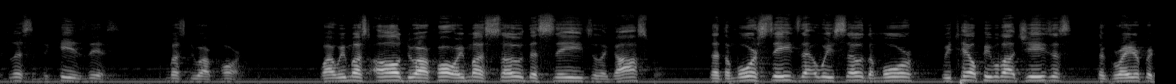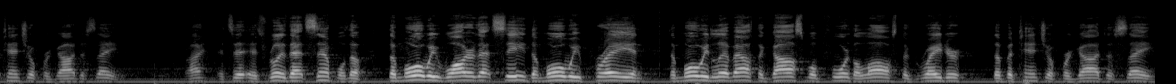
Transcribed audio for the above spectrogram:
But listen, the key is this we must do our part. Why we must all do our part. We must sow the seeds of the gospel. That the more seeds that we sow, the more we tell people about Jesus, the greater potential for God to save. Right? It's, it's really that simple. The, the more we water that seed, the more we pray, and the more we live out the gospel before the lost, the greater the potential for God to save.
